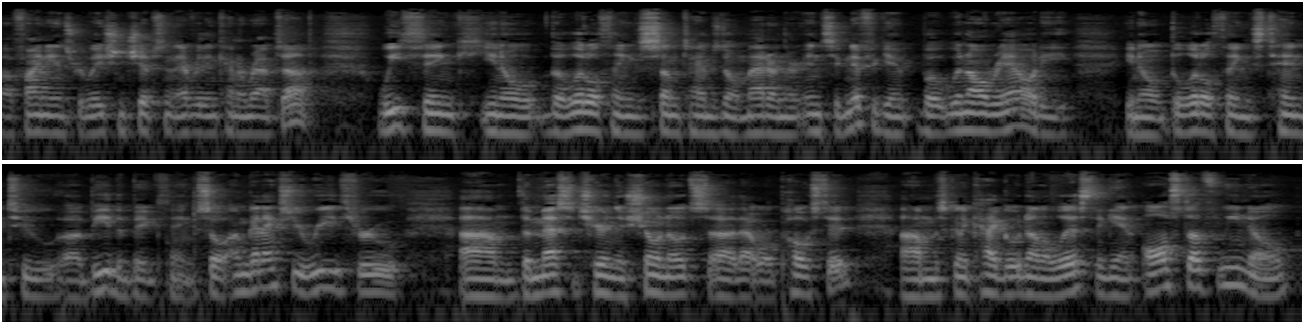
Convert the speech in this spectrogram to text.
uh, finance, relationships, and everything kind of wrapped up, we think, you know, the little things sometimes don't matter and they're insignificant. But when all reality, you know, the little things tend to uh, be the big thing. So I'm going to actually read through um, the message here in the show notes uh, that were posted. Um, just going to kind of go down the list. Again, all stuff we know,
